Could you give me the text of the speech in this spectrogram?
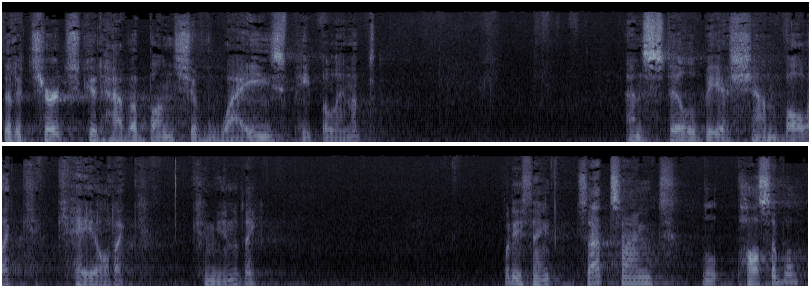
that a church could have a bunch of wise people in it and still be a shambolic, chaotic community. What do you think? Does that sound possible?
